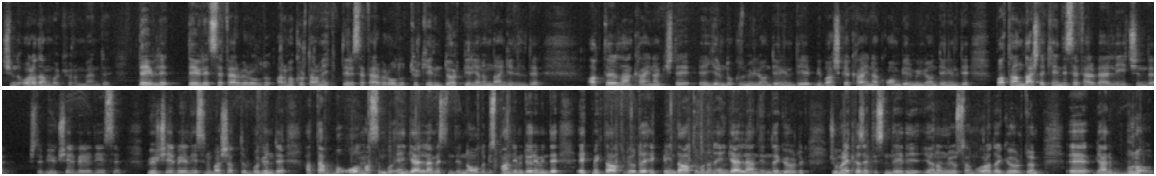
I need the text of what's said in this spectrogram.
Şimdi oradan bakıyorum ben de. Devlet, devlet seferber oldu. Arama kurtarma ekipleri seferber oldu. Türkiye'nin dört bir yanından gelildi. Aktarılan kaynak işte e, 29 milyon denildi. Bir başka kaynak 11 milyon denildi. Vatandaş da kendi seferberliği içinde işte Büyükşehir Belediyesi, Büyükşehir Belediyesi'nin başlattığı bugün de hatta bu olmasın, bu engellenmesin diye. Ne oldu? Biz pandemi döneminde ekmek dağıtılıyordu, ekmeğin dağıtımının engellendiğini de gördük. Cumhuriyet Gazetesi'ndeydi yanılmıyorsam orada gördüm. Ee, yani bunu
